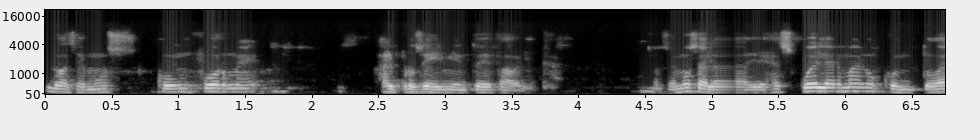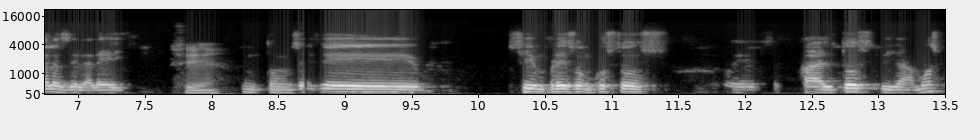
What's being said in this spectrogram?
lo hacemos conforme al procedimiento de fábrica. Lo hacemos a la vieja escuela, hermano, con todas las de la ley. Sí. Entonces, eh, siempre son costos eh, altos, digamos,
